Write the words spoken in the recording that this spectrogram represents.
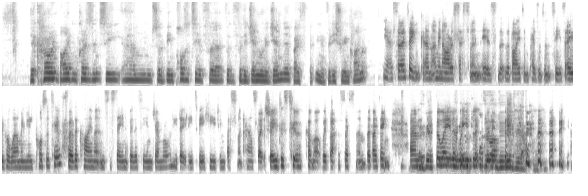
the current Biden presidency um, sort of being positive for, for, for the general agenda, both you know fiduciary and climate? Yeah, so I think, um, I mean, our assessment is that the Biden presidency is overwhelmingly positive for the climate and sustainability in general. And you don't need to be a huge investment house like Schroders to have come up with that assessment. But I think um, the way that we've looked at it,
